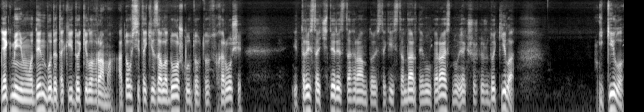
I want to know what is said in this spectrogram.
як мінімум один буде такий до кілограма. А то всі такі за ладошку, тобто хороші. І 300-400 грам, тобто такий стандартний був карась, ну якщо ж кажу до кіла і кіло,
